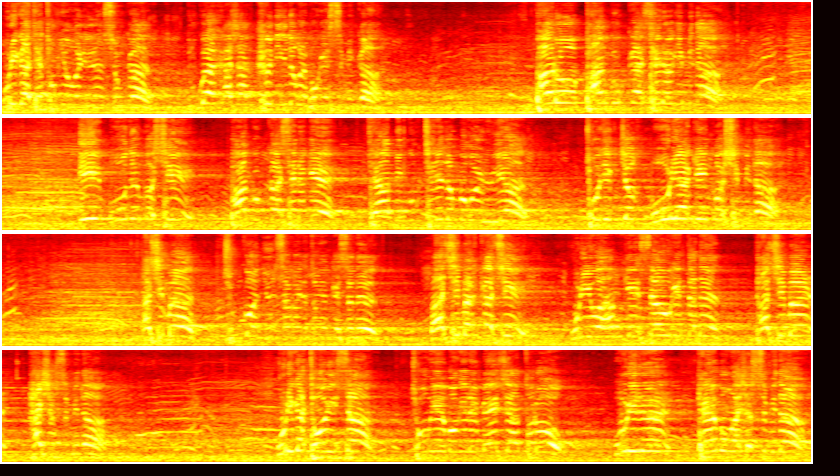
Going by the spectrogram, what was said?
우리가 대통령을 잃는 순간 누가 가장 큰 이득을 보겠습니까? 바로 반국가 세력입니다. 이 모든 것이 반국가 세력의 대한민국 체제 전복을 위한 조직적 모략인 것입니다. 하지만 주권 윤석열 대통령께서는 마지막까지 우리와 함께 싸우겠다는 다짐을 하셨습니다. 우리가 더 이상 종의 멍에를 매지 않도록 우리를 계몽하셨습니다.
